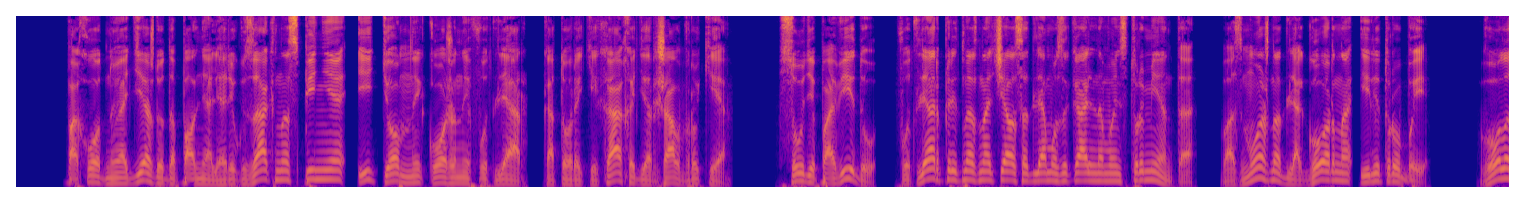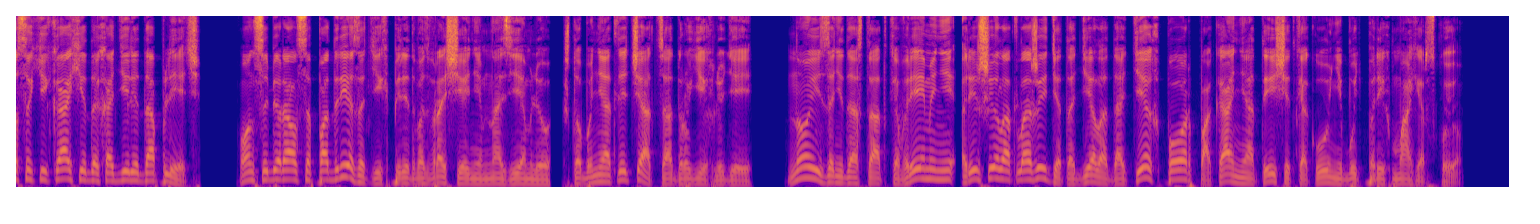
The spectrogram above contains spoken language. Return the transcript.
Походную одежду дополняли рюкзак на спине и темный кожаный футляр, который Кихаха держал в руке. Судя по виду, футляр предназначался для музыкального инструмента, возможно, для горна или трубы. Волосы Кикахи доходили до плеч. Он собирался подрезать их перед возвращением на землю, чтобы не отличаться от других людей, но из-за недостатка времени решил отложить это дело до тех пор, пока не отыщет какую-нибудь парикмахерскую.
